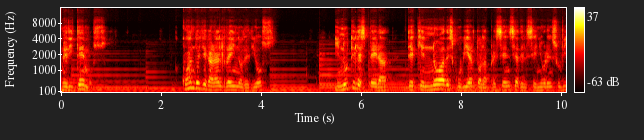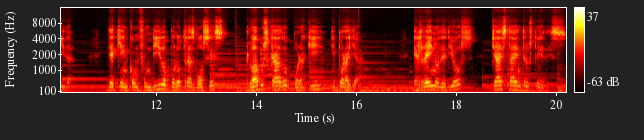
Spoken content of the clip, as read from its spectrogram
Meditemos. ¿Cuándo llegará el reino de Dios? Inútil espera de quien no ha descubierto la presencia del Señor en su vida de quien confundido por otras voces, lo ha buscado por aquí y por allá. El reino de Dios ya está entre ustedes.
